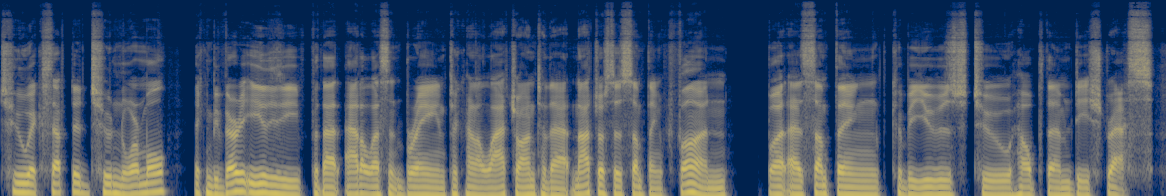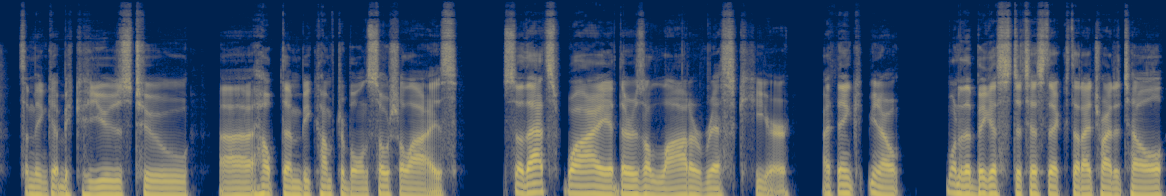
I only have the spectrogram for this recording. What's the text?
too accepted, too normal, it can be very easy for that adolescent brain to kind of latch onto that, not just as something fun, but as something could be used to help them de stress, something could be used to uh, help them be comfortable and socialize. So that's why there's a lot of risk here. I think, you know, one of the biggest statistics that I try to tell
